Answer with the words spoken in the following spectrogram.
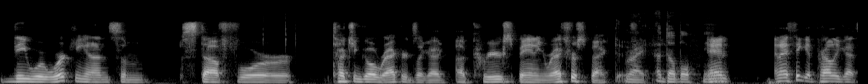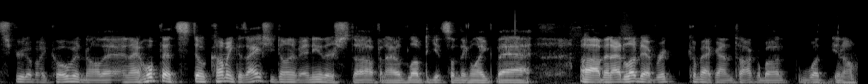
they were working on some stuff for Touch and Go Records, like a, a career spanning retrospective. right, a double. Yeah. And and I think it probably got screwed up by COVID and all that. And I hope that's still coming because I actually don't have any of their stuff, and I would love to get something like that. Um, and I'd love to have Rick come back on and talk about what you know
